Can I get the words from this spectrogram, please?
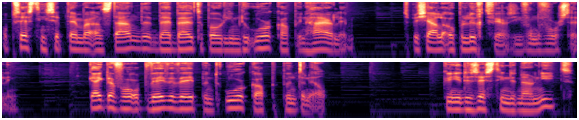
op 16 september aanstaande bij buitenpodium De Oerkap in Haarlem. Speciale openluchtversie van de voorstelling. Kijk daarvoor op www.oerkap.nl. Kun je de 16e nou niet,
